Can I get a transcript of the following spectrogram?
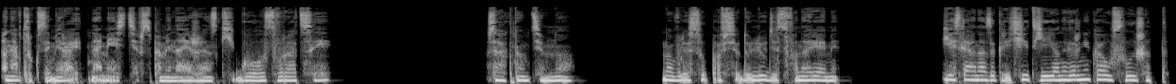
Она вдруг замирает на месте, вспоминая женский голос в рации. За окном темно, но в лесу повсюду люди с фонарями. Если она закричит, ее наверняка услышат.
